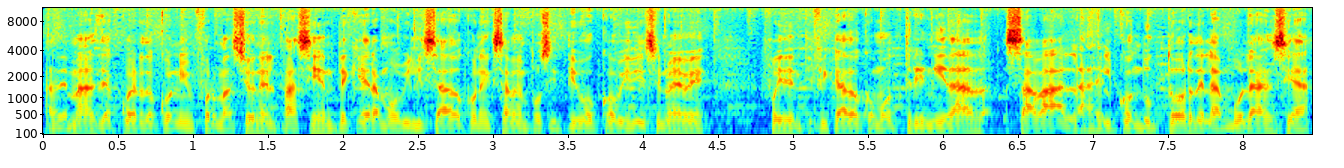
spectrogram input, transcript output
Además, de acuerdo con información, el paciente que era movilizado con examen positivo COVID-19 fue identificado como Trinidad Zavala, el conductor de la ambulancia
